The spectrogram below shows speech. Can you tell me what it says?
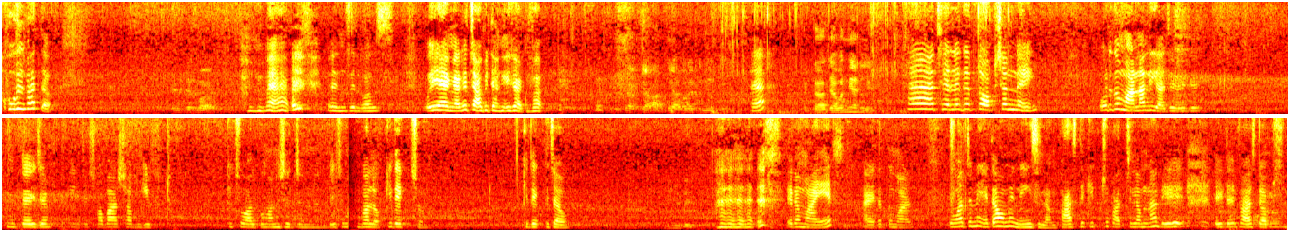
খুলবা তো পেন্সিল বক্স ওই হ্যাঙ্গারে চাবি টাঙিয়ে রাখবা। হ্যাঁ? হ্যাঁ ছেলেদের তো অপশান নেই। ওর তো মানালি আছে ওই যে। এই যে। এই যে সবার সব গিফট কিছু অল্প মানুষের জন্য। বলো, কি দেখছ? কি দেখতে চাও? এটা মায়ের, আর এটা তোমার। তোমার জন্য এটাও আমি নিয়েছিলাম। ফার্স্টে কিচ্ছু পাচ্ছিলাম না, দিয়ে এইটাই ফার্স্ট অপশন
